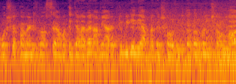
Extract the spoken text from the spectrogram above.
অবশ্যই কমেন্ট বক্সে আমাকে জানাবেন। আমি আরেকটি ভিডিও দিয়ে আপনাদের সহযোগিতা করব ইনশাআল্লাহ।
